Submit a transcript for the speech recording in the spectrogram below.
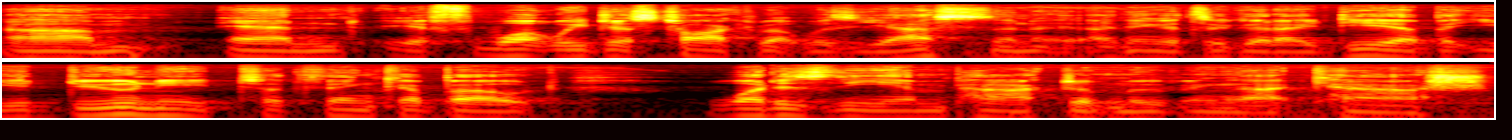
Um, and if what we just talked about was yes, then I think it's a good idea. But you do need to think about what is the impact of moving that cash.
